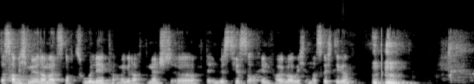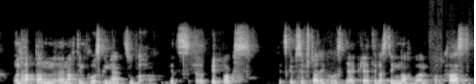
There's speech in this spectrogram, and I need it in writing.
das habe ich mir damals noch zugelegt, habe mir gedacht, Mensch, äh, da investierst du auf jeden Fall, glaube ich, in das Richtige. Und habe dann äh, nach dem Kurs gemerkt, super, jetzt äh, Bitbox, jetzt gibt's den Statikus, der erklärt dir das Ding noch beim Podcast.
